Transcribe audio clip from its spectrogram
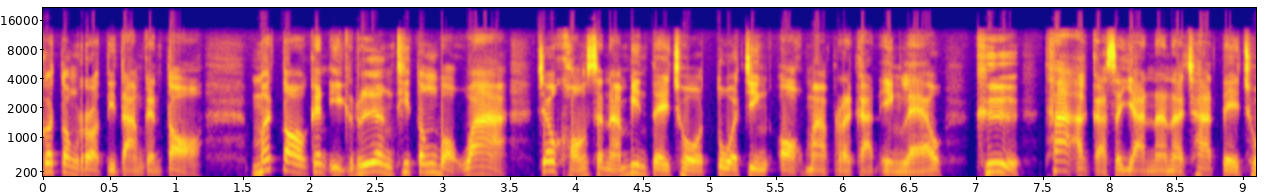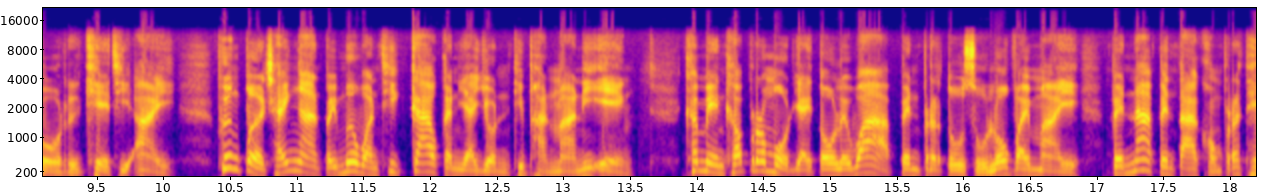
ก็ต้องรอติดตามกันต่อ มาต่อกันอีกเรื่องที่ต้องบอกว่าเจ้าของสนามบินเตโชตัวจริงออกมาประกาศเองแล้ว คือท่าอากาศยานนานาชาติเตโชหรือ KTI เพิ่งเปิดใช้งานไปเมื่อวันที่ 9 กันยายนที่ผ่านมานี่เองเขมรเขาโปรโมทใหญ่โตเลยว่าเป็นประตูสู่โลกใบใหม่ เป็นหน้าเป็นตาของประเท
